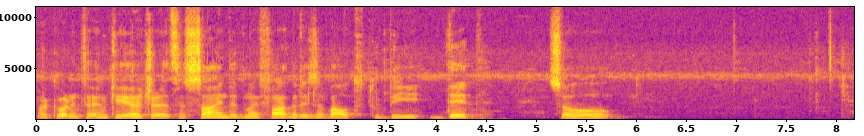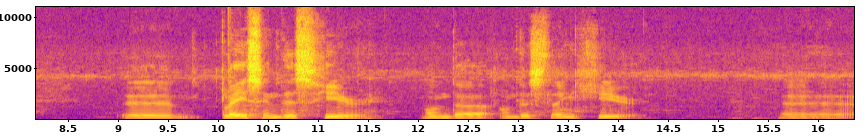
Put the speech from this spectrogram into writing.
According to MK Ultra, it's a sign that my father is about to be dead. So, uh, placing this here on the on this thing here, uh,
